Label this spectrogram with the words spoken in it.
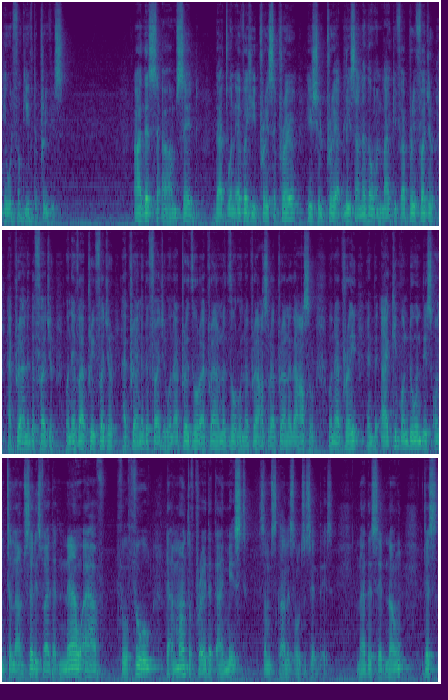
He will forgive the previous. Others um, said that whenever he prays a prayer, he should pray at least another one. Like if I pray Fajr, I pray another Fajr. Whenever I pray Fajr, I pray another Fajr. When I pray Dhuhr, I pray another Dhuhr. When I pray Asr, I pray another Asr. When I pray, and I keep on doing this until I'm satisfied that now I have fulfilled the amount of prayer that I missed. Some scholars also said this. And others said, no, just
